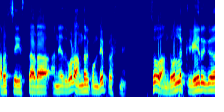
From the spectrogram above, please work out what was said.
అరెస్ట్ చేయిస్తాడా అనేది కూడా అందరికి ఉండే ప్రశ్నే. సో అందువల్ల క్లియర్గా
